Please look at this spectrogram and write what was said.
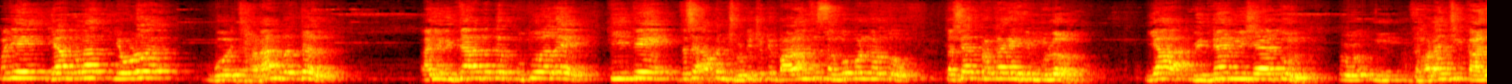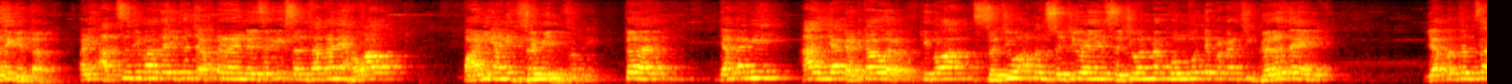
म्हणजे या मुलात एवढं झाडांबद्दल आणि विज्ञानाबद्दल कुतूहल आहे. की ते जसे आपण छोटे छोटे बाळांचं संगोपन करतो तशाच प्रकारे ही मुलं या विज्ञान विषयातून झाडांची काळजी घेतात. आणि आजचं जे माझं इथं चॅप्टर आहे नैसर्गिक संसाधने हवा पाणी आणि जमीन. तर यांना मी आज या घटकावर की बाबा सजीव आपण सजीव आहे सजीवांना कोणकोणत्या प्रकारची गरज आहे याबद्दलचा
